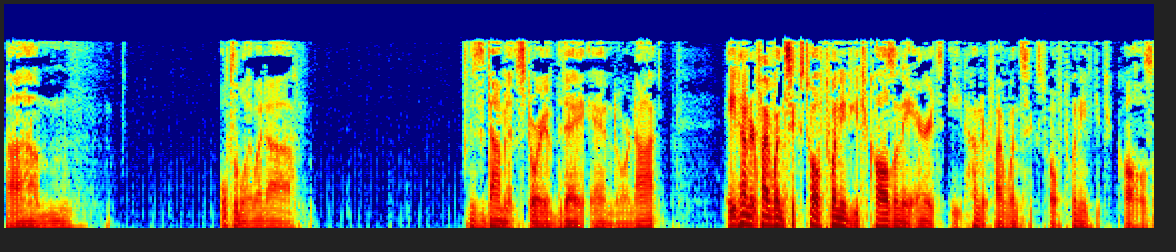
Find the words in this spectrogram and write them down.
Um, ultimately, what uh, is the dominant story of the day and or not? 800-516-1220 to get your calls on the air. It's 800-516-1220 to get your calls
